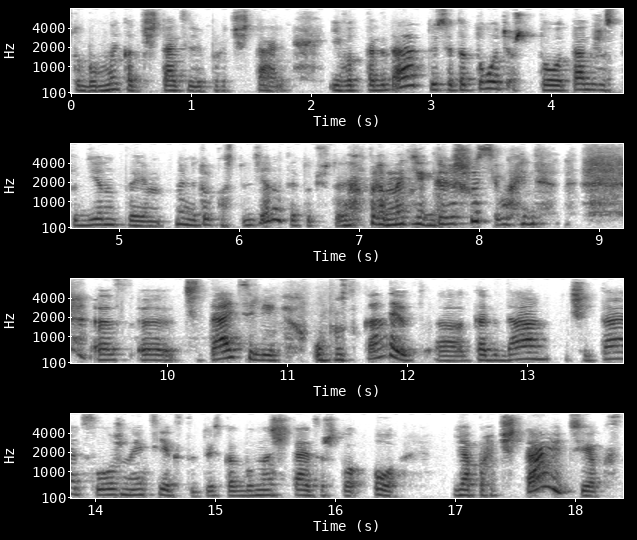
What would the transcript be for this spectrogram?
чтобы мы, как читатели, прочитали. И вот тогда, то есть это то, что также студенты, ну не только студенты, тут что я прям на них грешу сегодня, читатели упускают, когда читают сложные тексты. То есть как бы у нас считается, что, о, я прочитаю текст,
